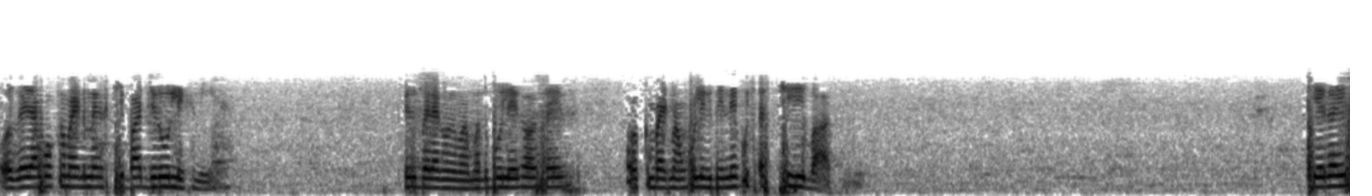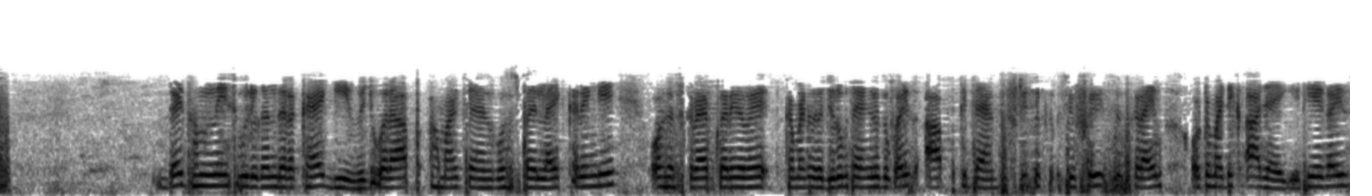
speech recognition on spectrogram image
और गाइस आपको कमेंट में अच्छी बात ज़रूर लिखनी है। इस बेल आइकन दबाना मत भूलिएगा, और साइज़ और कमेंट में आपको लिख देने कुछ अच्छी ही बात। ठीक है गाइस गाइस हमने इस वीडियो के अंदर रखा है गिव जो अगर आप हमारे चैनल को सबसे पहले लाइक करेंगे और सब्सक्राइब करेंगे, हमें कमेंट करके ज़रूर बताएँगे। तो गाइस आपके channel fifty fifty subscribe automatic आ जाएगी। ठीक है गाइस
